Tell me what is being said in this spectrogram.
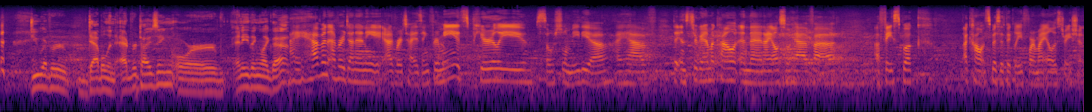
Do you ever dabble in advertising or anything like that? I haven't ever done any advertising. For me, it's purely social media. I have the Instagram account, and then I also have a, a Facebook account specifically for my illustration,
